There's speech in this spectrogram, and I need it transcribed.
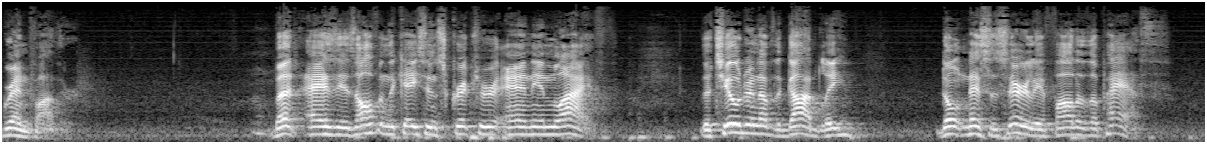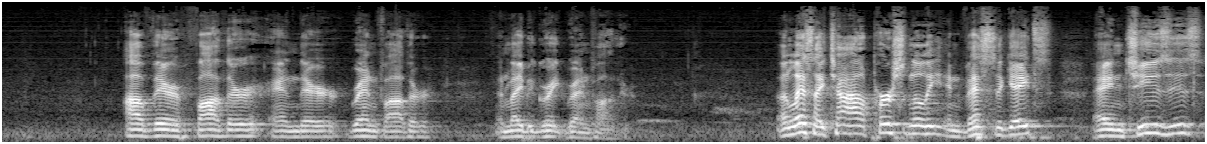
grandfather. But as is often the case in Scripture and in life, the children of the godly don't necessarily follow the path of their father and their grandfather and maybe great grandfather. Unless a child personally investigates and chooses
